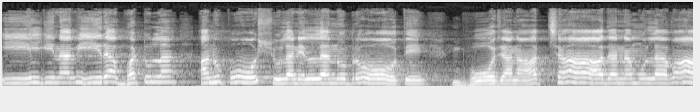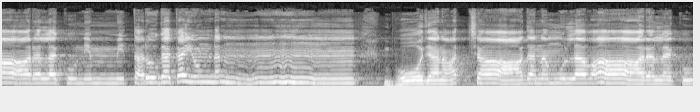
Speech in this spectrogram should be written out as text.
ఈల్గిన వీర భటుల అనుపోషుల నెల్లను బ్రోతే భోజనాచ్ఛాదనముల వారలకు నిమ్మి తరుగకయుండన్. భోజనాచ్ఛాదనముల వారలకు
